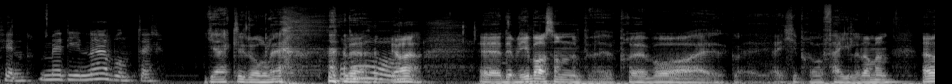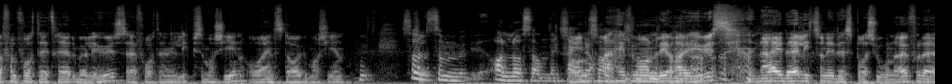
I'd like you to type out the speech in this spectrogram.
Finn, med dine vondter? Jæklig dårlig. det, oh. ja, ja. Eh, Det blir bare sånn eh, prøve å eh, Ikke prøve å feile, da, men jeg har i hvert fall fått ei tredemølle i hus. Jeg har fått en ellipsemaskin og en stagemaskin. Sånn som alle oss andre pleier Sånn å som er helt vanlig å ha i hus. Nei, det er litt sånn i desperasjon òg, for det,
